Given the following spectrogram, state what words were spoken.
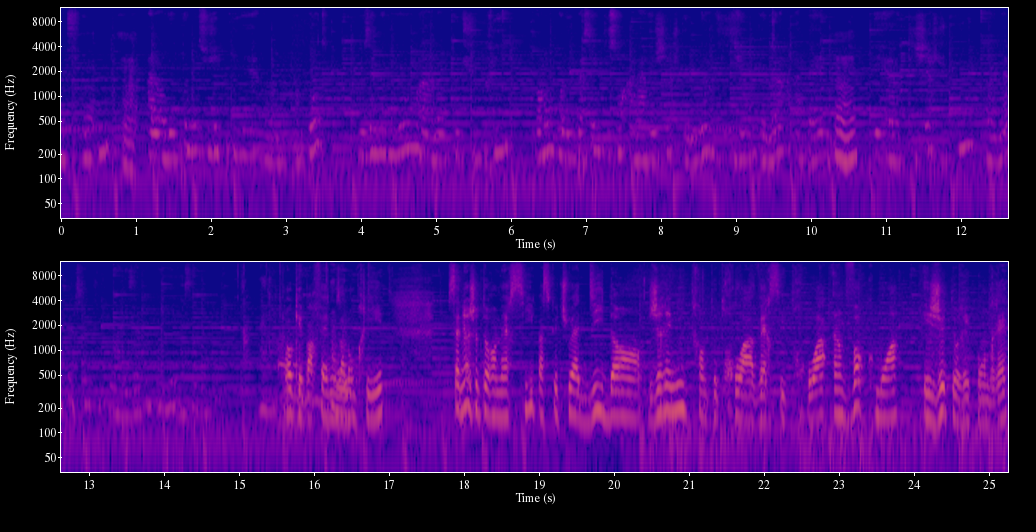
merci beaucoup. Alors, le premier sujet de prière, euh, apôtre, nous aimerions, alors que tu pries, vraiment pour les personnes qui sont à la recherche de leur vision, de leur appel, Mhm. et euh, qui cherchent du coup euh, la personne qui pourra les accompagner dans cet appel. Ok, parfait, nous Amen. allons prier. Seigneur, je te remercie parce que tu as dit dans Jérémie 33, verset 3, Invoque-moi et je te répondrai.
